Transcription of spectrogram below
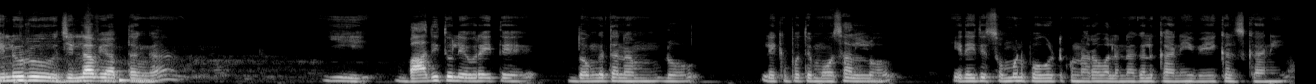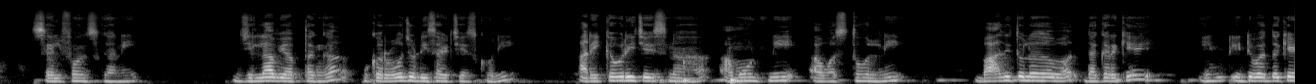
ఏలూరు జిల్లా వ్యాప్తంగా ఈ బాధితులు ఎవరైతే దొంగతనంలో లేకపోతే మోసాల్లో ఏదైతే సొమ్మును పోగొట్టుకున్నారో వాళ్ళ నగలు కానీ వెహికల్స్ కానీ సెల్ ఫోన్స్ కానీ జిల్లా వ్యాప్తంగా ఒక రోజు డిసైడ్ చేసుకొని ఆ రికవరీ చేసిన అమౌంట్ని ఆ వస్తువుల్ని బాధితుల దగ్గరకే ఇంటి ఇంటి వద్దకే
